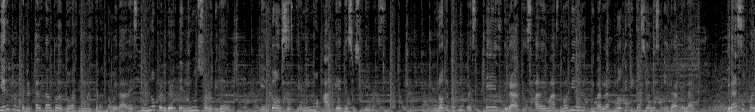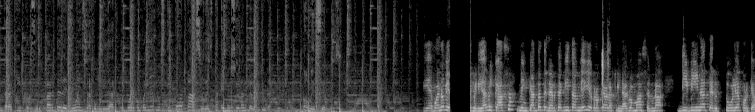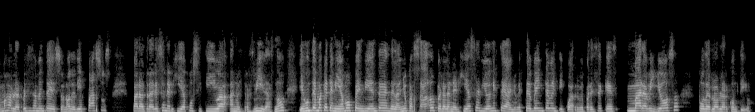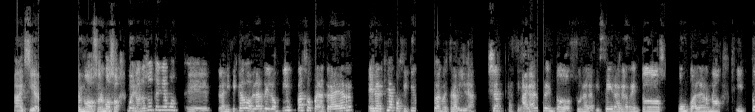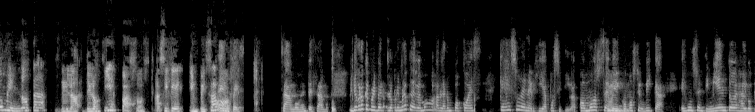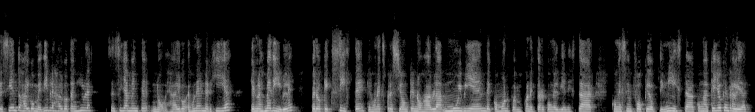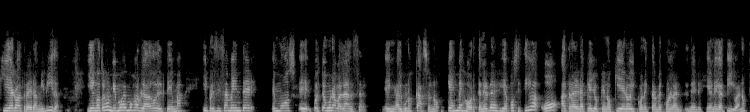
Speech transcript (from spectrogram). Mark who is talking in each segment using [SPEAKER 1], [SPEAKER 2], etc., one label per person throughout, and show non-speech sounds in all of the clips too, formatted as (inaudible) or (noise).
[SPEAKER 1] ¿Quieres mantenerte al tanto de todas nuestras novedades y no perderte ni un solo video? Entonces te animo a que te suscribas. No te preocupes, es gratis. Además, no olvides activar las notificaciones y darle like. Gracias por estar aquí, por ser parte de nuestra comunidad y por acompañarnos en cada paso de esta emocionante aventura. Comencemos.
[SPEAKER 2] Es bueno, bienvenida a mi casa. Me encanta tenerte aquí también. Yo creo que al final vamos a hacer una divina tertulia porque vamos a hablar precisamente de eso, ¿no? De 10 pasos para traer esa energía positiva a nuestras vidas, ¿no? Y es un tema que teníamos pendiente desde el año pasado, pero la energía se dio en este año, en este 2024. Y me parece que es maravilloso poderlo hablar contigo.
[SPEAKER 3] Ay, sí, hermoso, hermoso. Bueno, nosotros teníamos eh, planificado hablar de los 10 pasos para traer energía positiva a nuestra vida. Ya agarren todos una lapicera, agarren todos un cuaderno y tomen nota de, la, de los 10 pasos. Así que empezamos.
[SPEAKER 2] Empezamos, empezamos. Yo creo que primero, lo primero que debemos hablar un poco es qué es eso de energía positiva, cómo se ve, cómo se ubica. ¿Es un sentimiento? ¿Es algo que siento? ¿Es algo medible? ¿Es algo tangible? Sencillamente no, es algo, es una energía que no es medible, pero que existe, que es una expresión que nos habla muy bien de cómo nos podemos conectar con el bienestar, con ese enfoque optimista, con aquello que en realidad quiero atraer a mi vida. Y en otros envíos hemos hablado del tema y precisamente hemos eh, puesto en una balanza, en algunos casos, ¿no? ¿Qué es mejor, tener energía positiva o atraer aquello que no quiero y conectarme con la, la energía negativa, ¿no?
